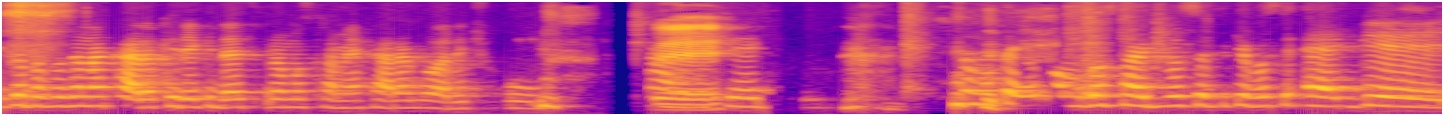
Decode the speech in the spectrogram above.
O que eu tô fazendo a cara? Eu queria que desse pra mostrar minha cara agora. Tipo. Ah, É. você é gay. Eu não tenho como gostar de você porque você é gay.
